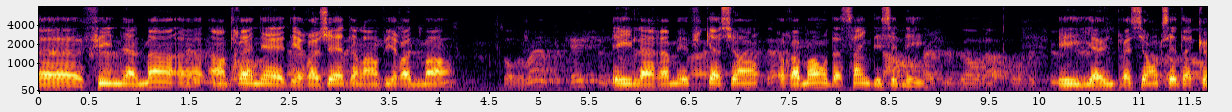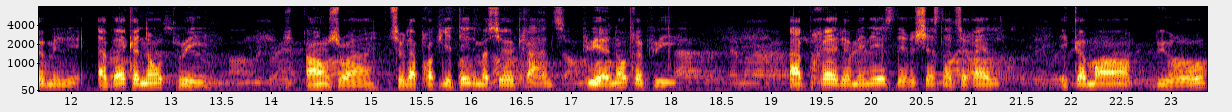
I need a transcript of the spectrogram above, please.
euh, finalement euh, entraînait des rejets dans l'environnement et la ramification remonte à cinq décennies. Et il y a une pression qui s'est accumulée avec un autre puits en juin sur la propriété de M. Kranz, puis un autre puits. Après, le ministre des Richesses naturelles et comment bureau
